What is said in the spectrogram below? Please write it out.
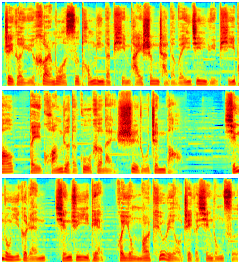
这个与赫尔墨斯同名的品牌生产的围巾与皮包被狂热的顾客们视如珍宝。形容一个人情绪易变，会用 mercurial 这个形容词。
